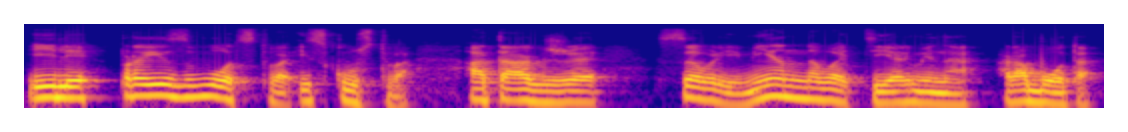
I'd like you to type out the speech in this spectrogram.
или производства искусства, а также современного термина «работа».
